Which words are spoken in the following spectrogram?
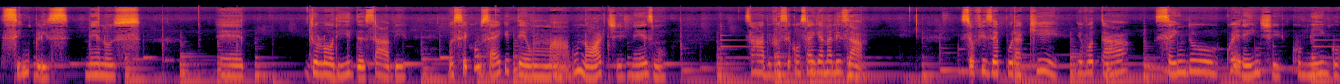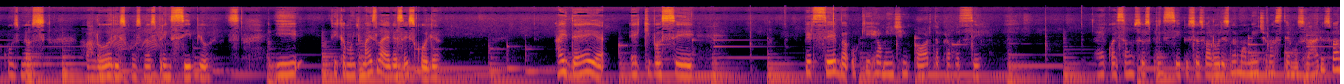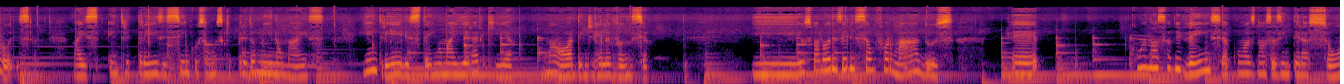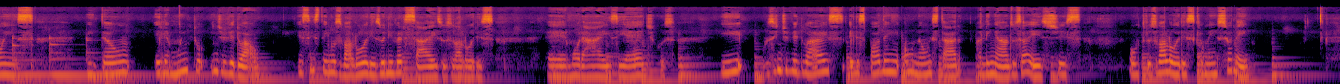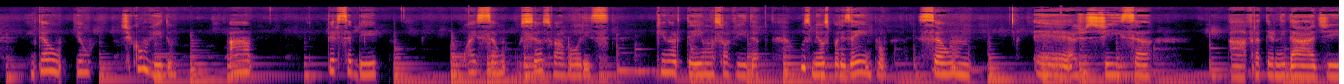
simples, menos é, doloridas, sabe? Você consegue ter uma, um norte mesmo, sabe? Você consegue analisar. Se eu fizer por aqui, eu vou estar tá sendo coerente comigo, com os meus valores, com os meus princípios e fica muito mais leve essa escolha. A ideia é que você perceba o que realmente importa para você. É, quais são os seus princípios, seus valores? Normalmente nós temos vários valores, mas entre três e cinco são os que predominam mais. E entre eles tem uma hierarquia, uma ordem de relevância. E os valores eles são formados é, com a nossa vivência, com as nossas interações. Então, ele é muito individual. Existem os valores universais, os valores é, morais e éticos, e os individuais eles podem ou não estar alinhados a estes outros valores que eu mencionei. Então, eu te convido a perceber quais são os seus valores que norteiam a sua vida. Os meus, por exemplo, são é, a justiça, a fraternidade,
